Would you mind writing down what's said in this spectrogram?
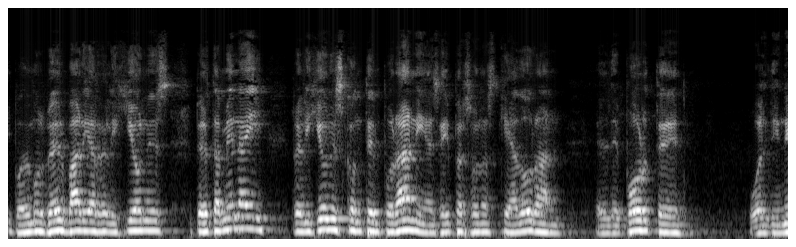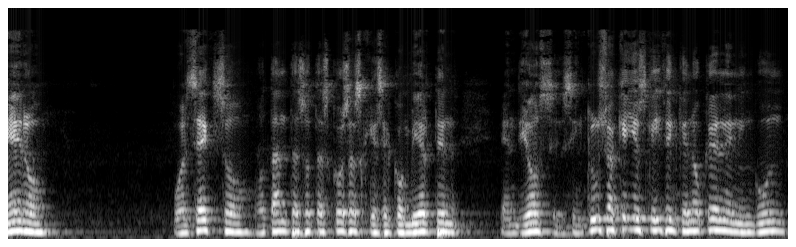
y podemos ver varias religiones, pero también hay religiones contemporáneas. Hay personas que adoran el deporte o el dinero o el sexo o tantas otras cosas que se convierten en dioses. Incluso aquellos que dicen que no creen en ningún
